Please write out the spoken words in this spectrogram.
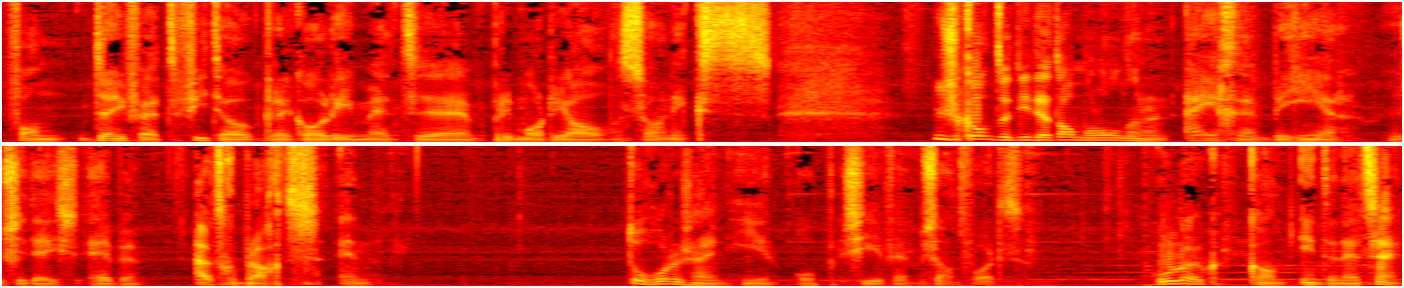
van David Vito Gregoli met uh, Primordial Sonics. Muzikanten die dat allemaal onder hun eigen beheer hun cd's hebben uitgebracht en te horen zijn hier op CFM Zandvoort. Hoe leuk kan internet zijn?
